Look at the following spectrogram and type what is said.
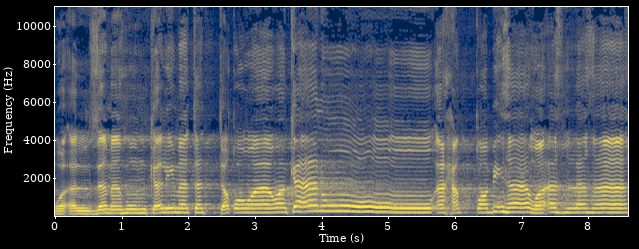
وألزمهم كلمة التقوى وكانوا أحق بها وأهلها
